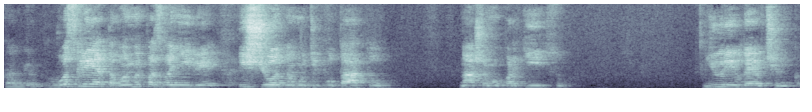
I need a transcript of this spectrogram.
Ну, После этого мы позвонили еще одному депутату, нашему партийцу, Юрию Левченко.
